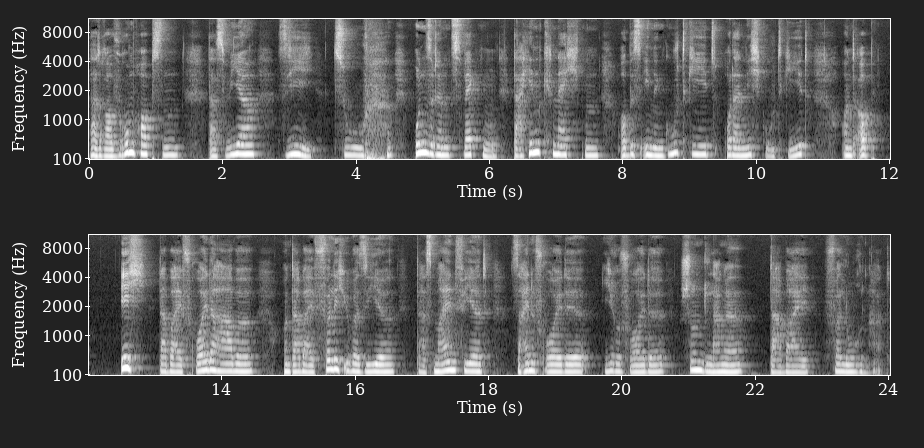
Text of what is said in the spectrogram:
darauf rumhopsen, dass wir sie zu unseren Zwecken dahin knechten, ob es ihnen gut geht oder nicht gut geht und ob ich dabei Freude habe und dabei völlig übersehe, dass mein Pferd seine Freude, ihre Freude schon lange dabei verloren hat.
